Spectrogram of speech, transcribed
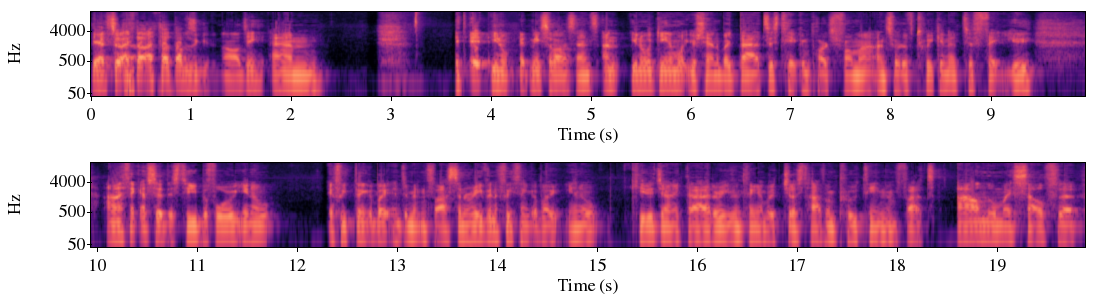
Yeah, so I thought I thought that was a good analogy. Um, it, it you know it makes a lot of sense, and you know again what you're saying about diets is taking parts from it and sort of tweaking it to fit you. And I think I've said this to you before. You know, if we think about intermittent fasting, or even if we think about you know ketogenic diet, or even think about just having protein and fats, I'll know myself that,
